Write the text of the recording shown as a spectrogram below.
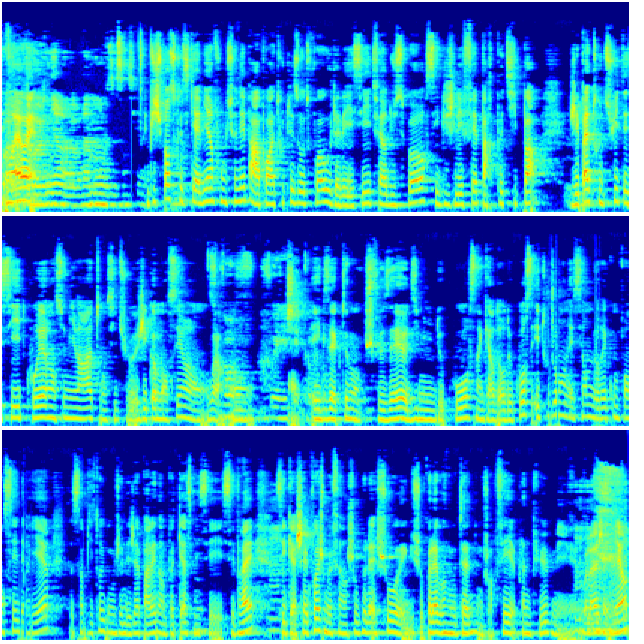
quoi, ouais, de revenir vraiment aux essentiels. Et puis je pense que ce qui a bien fonctionné par rapport à toutes les autres fois où j'avais essayé de faire du sport, c'est que je l'ai fait par petits pas. J'ai pas tout de suite essayé de courir un semi-marathon, si tu veux j'ai commencé en voilà. En, exactement. Je faisais 10 minutes de course, un quart d'heure de course, et toujours en essayant de me récompenser derrière. C'est un petit truc dont j'ai déjà parlé dans le podcast, mais c'est c'est vrai. C'est qu'à chaque fois je me fais un chocolat chaud avec du chocolat Van Houten, donc je refais plein de pubs, mais voilà j'aime bien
